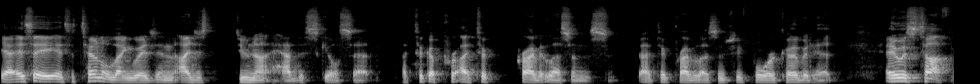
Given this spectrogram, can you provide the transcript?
Yeah, it's a it's a tonal language, and I just do not have the skill set. I took a pr- I took private lessons. I took private lessons before COVID hit, it was tough.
